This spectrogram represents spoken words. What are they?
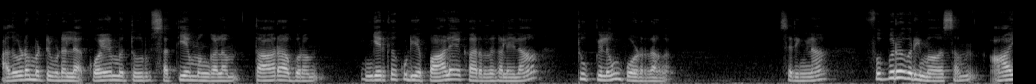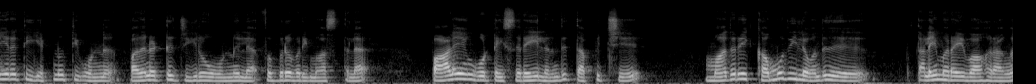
அதோடு மட்டும் விடலை கோயம்புத்தூர் சத்தியமங்கலம் தாராபுரம் இங்கே இருக்கக்கூடிய பாளையக்காரர்களெல்லாம் தூக்கிலும் போடுறாங்க. சரிங்களா? பிப்ரவரி மாதம் ஆயிரத்தி எட்நூற்றி ஒன்று பதினெட்டு ஜீரோ ஒன்றில் பிப்ரவரி மாதத்தில் பாளையங்கோட்டை சிறையிலேருந்து தப்பிச்சு மதுரை கமுதியில் வந்து தலைமறைவாகிறாங்க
